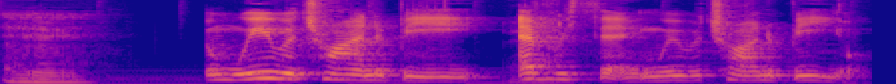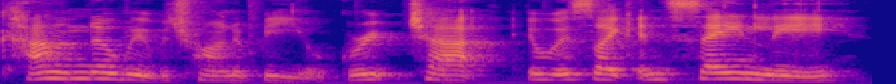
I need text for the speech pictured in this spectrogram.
Mm. And we were trying to be yeah. everything. We were trying to be your calendar. We were trying to be your group chat. It was like insanely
